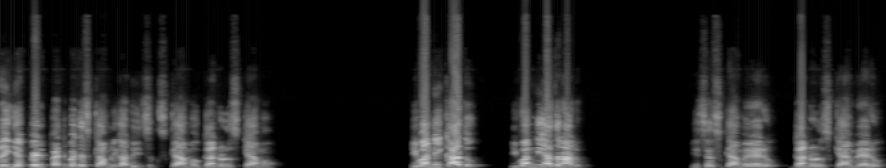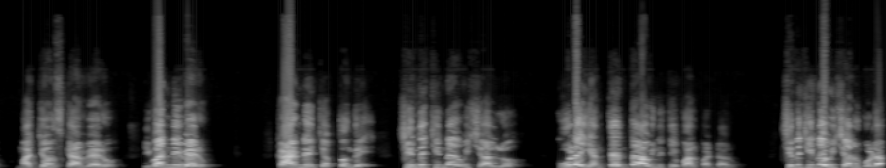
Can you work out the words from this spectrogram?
నేను చెప్పేది పెద్ద పెద్ద స్కామ్లు కాదు. ఇసుక స్కాము గనులు స్కాము. ఇవన్నీ కాదు. ఇవన్నీ అదనాలు. ఇసుక స్కామ్ వేరు గనుడు స్కామ్ వేరు మద్యం స్కామ్ వేరు ఇవన్నీ వేరు. కానీ నేను చెప్తుంది చిన్న చిన్న విషయాల్లో కూడా ఎంతెంత అవినీతి పాల్పడ్డారు. చిన్న చిన్న విషయాలను కూడా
